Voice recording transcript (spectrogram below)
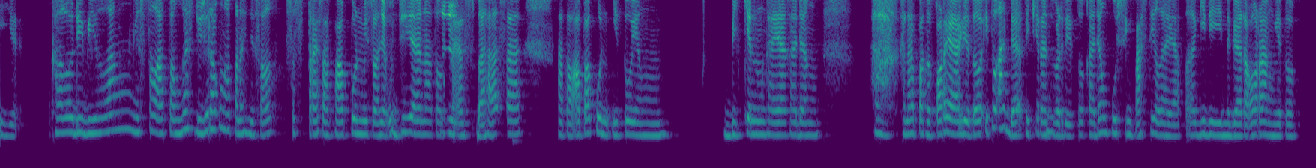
Iya, kalau dibilang nyesel atau enggak, jujur aku nggak pernah nyesel. Stres apa pun, misalnya ujian atau hmm. tes bahasa atau apa pun itu yang bikin kayak kadang ah kenapa ke Korea? gitu. Itu ada pikiran seperti itu. Kadang pusing pastilah ya apalagi di negara orang gitu.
